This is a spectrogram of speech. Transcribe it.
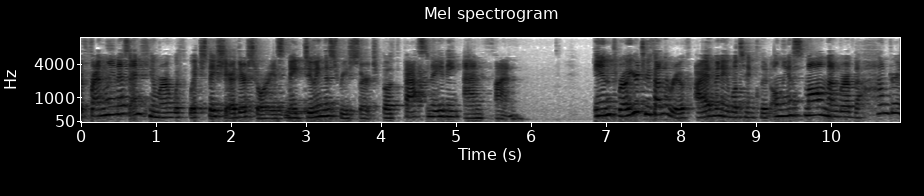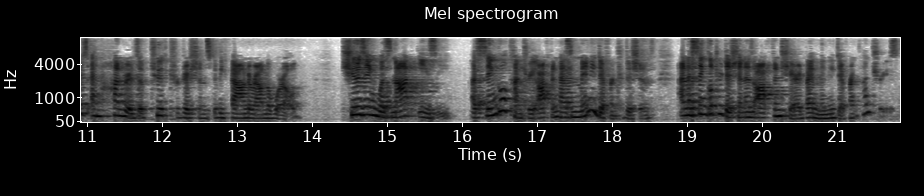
The friendliness and humor with which they shared their stories made doing this research both fascinating and fun. In Throw Your Tooth on the Roof, I have been able to include only a small number of the hundreds and hundreds of tooth traditions to be found around the world. Choosing was not easy. A single country often has many different traditions, and a single tradition is often shared by many different countries.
